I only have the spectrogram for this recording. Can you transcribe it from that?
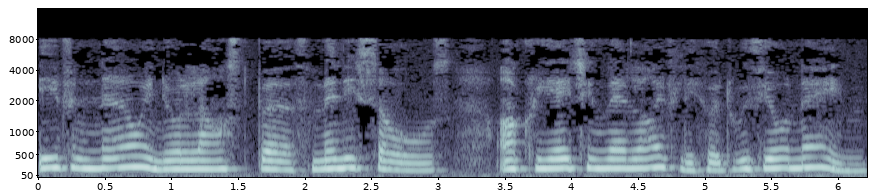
Even now in your last birth, many souls are creating their livelihood with your name.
